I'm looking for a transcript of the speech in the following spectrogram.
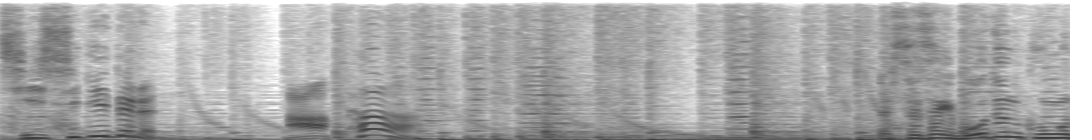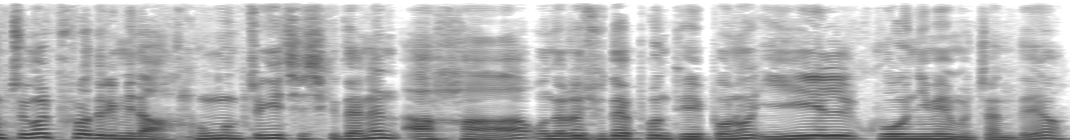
지식이 되는 아하. 네, 세상의 모든 궁금증을 풀어드립니다. 궁금증이 지식이 되는 아하. 오늘은 휴대폰 뒷번호 2195님의 문자인데요.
